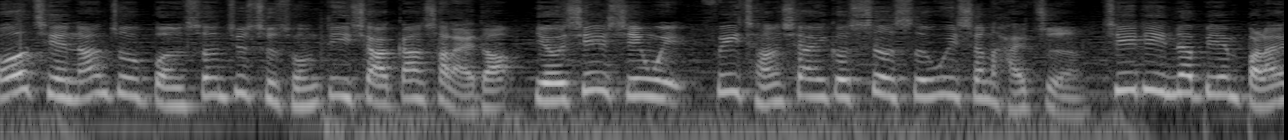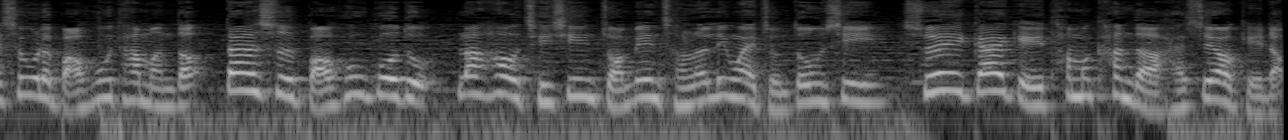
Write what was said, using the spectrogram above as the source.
而且男主本身就是从地下干上来的，有些行为非常像一个涉世未深的孩子。基地那边本来是为了保护他们的，但是保护过度，让好奇心转变成了另外一种东西。所以该给他们看的还是要给的，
